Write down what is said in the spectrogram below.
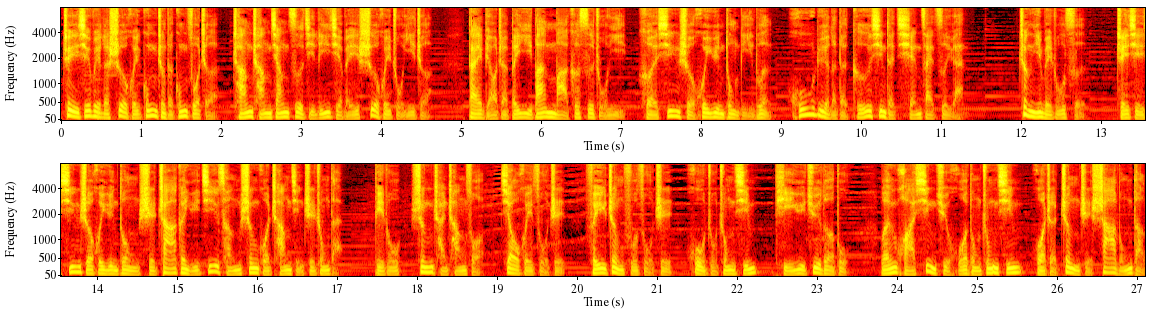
这些为了社会公正的工作者常常将自己理解为社会主义者，代表着被一般马克思主义和新社会运动理论忽略了的革新的潜在资源。正因为如此，这些新社会运动是扎根于基层生活场景之中的，比如生产场所、教会组织、非政府组织、互助中心、体育俱乐部、文化兴趣活动中心或者政治沙龙等。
